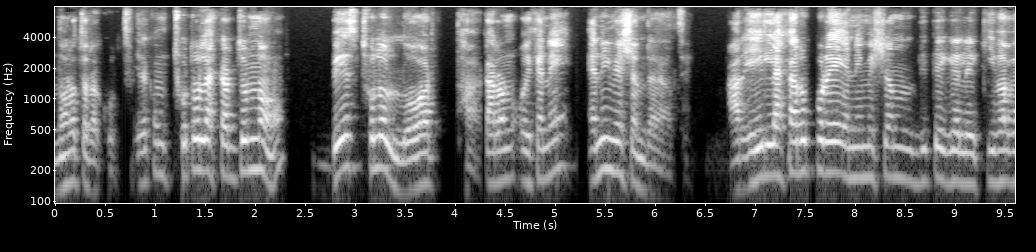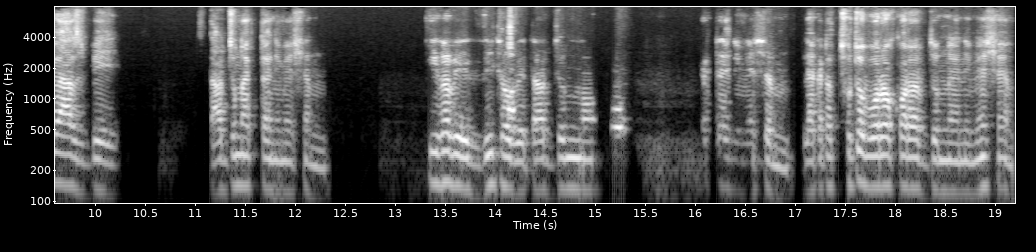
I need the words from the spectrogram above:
নড়াচড়া করছে। এরকম ছোট লেখার জন্য বেস্ট হলো লোয়ার থার্ড কারণ ওইখানে অ্যানিমেশন দেওয়া আছে। আর এই লেখার উপরে অ্যানিমেশন দিতে গেলে কীভাবে আসবে তার জন্য একটা অ্যানিমেশন কীভাবে এক্সিট হবে তার জন্য একটা অ্যানিমেশন লেখাটা ছোট বড় করার জন্য অ্যানিমেশন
